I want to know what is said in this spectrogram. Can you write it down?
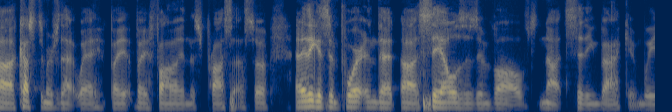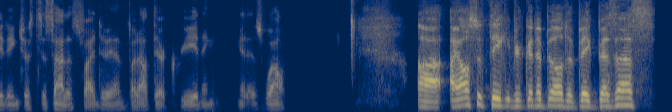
uh, customers that way by, by following this process. So I think it's important that uh, sales is involved, not sitting back and waiting just to satisfy demand, but out there creating it as well. Uh, I also think if you're going to build a big business,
